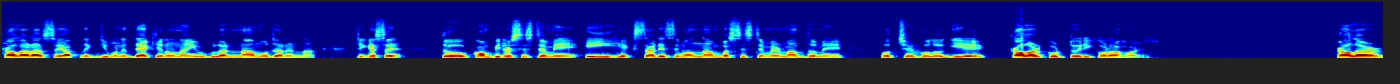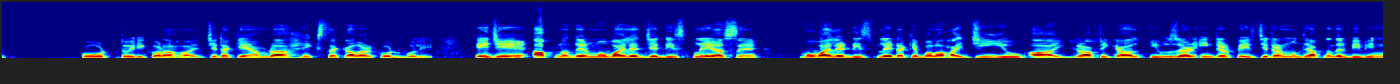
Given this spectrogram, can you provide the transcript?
কালার আছে, আপনি জীবনে দেখেনও নাই, ওগুলার নামও জানেন না। ঠিক আছে? তো কম্পিউটার সিস্টেমে এই হেক্সা ডেসিমাল নাম্বার সিস্টেমের মাধ্যমে হচ্ছে হলো গিয়ে কালার কোড তৈরি করা হয়। কালার কোড তৈরি করা হয়, যেটাকে আমরা হেক্সা কালার কোড বলি। এই যে আপনাদের মোবাইলের যে ডিসপ্লে আছে, মোবাইলের ডিসপ্লেটাকে বলা হয় জিইউআই গ্রাফিক্যাল ইউজার ইন্টারফেস যেটার মধ্যে আপনাদের বিভিন্ন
